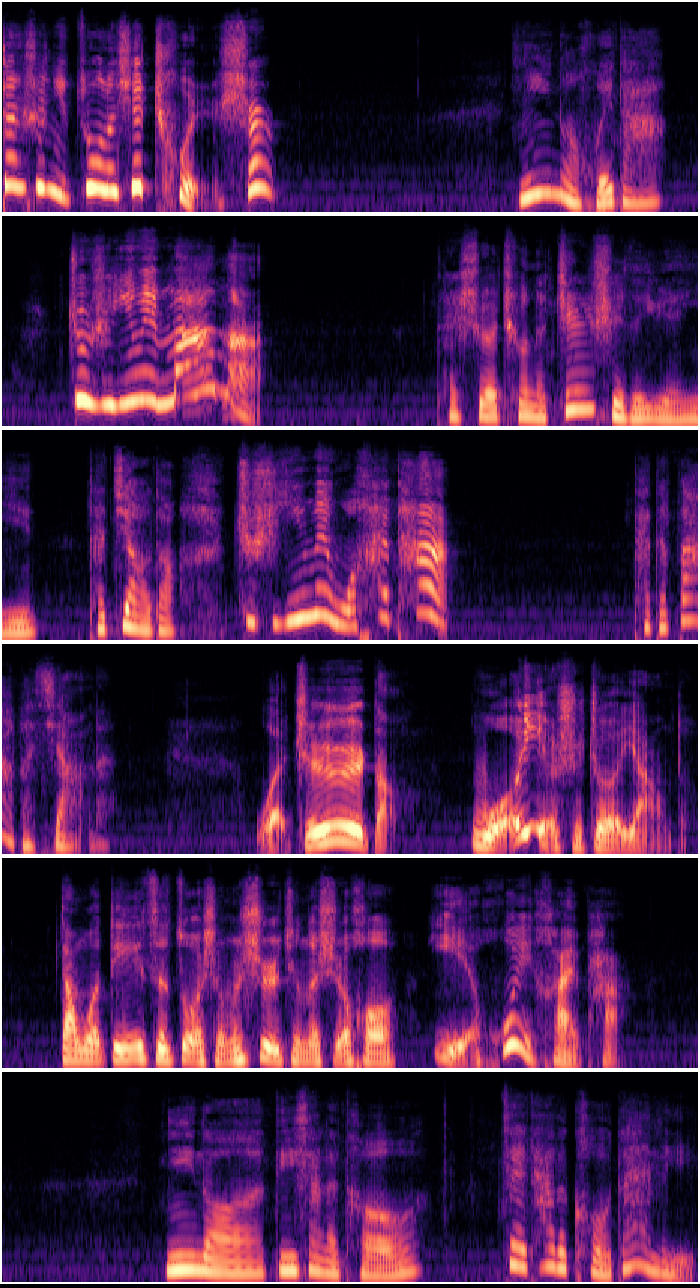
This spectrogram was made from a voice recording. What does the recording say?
但是你做了些蠢事儿。”尼诺回答：“这是因为妈妈。”他说出了真实的原因，他叫道：“这是因为我害怕。”他的爸爸笑了：“我知道，我也是这样的。当我第一次做什么事情的时候，也会害怕。”尼诺低下了头，在他的口袋里，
